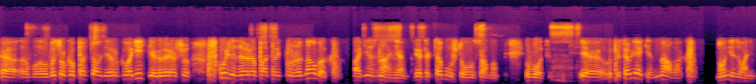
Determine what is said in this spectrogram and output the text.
э, высокопоставленные руководители говорят, что в школе зарабатывать нужен навык, а не знания. Это к тому, что он сам. Вот. Э, вы представляете, навык но не звонит.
